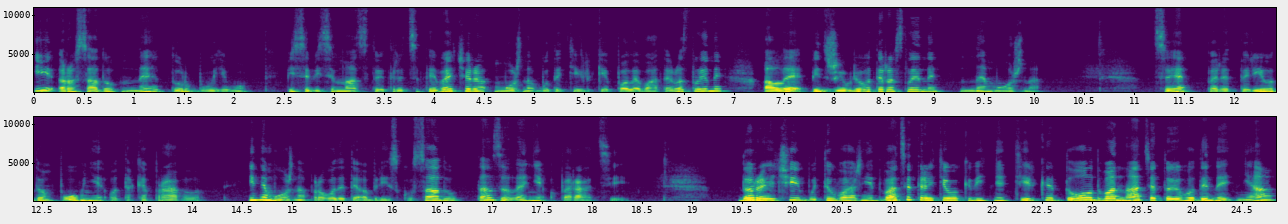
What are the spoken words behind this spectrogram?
І розсаду не турбуємо. Після 18.30 вечора можна буде тільки поливати рослини, але підживлювати рослини не можна. Це перед періодом повні отаке правило. І не можна проводити обрізку саду та зелені операції. До речі, будьте уважні, 23 квітня тільки до 12 години дня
